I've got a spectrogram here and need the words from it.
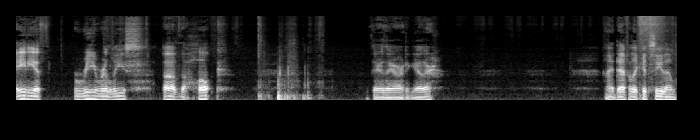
80th re-release of the Hulk. There they are together. I definitely could see them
